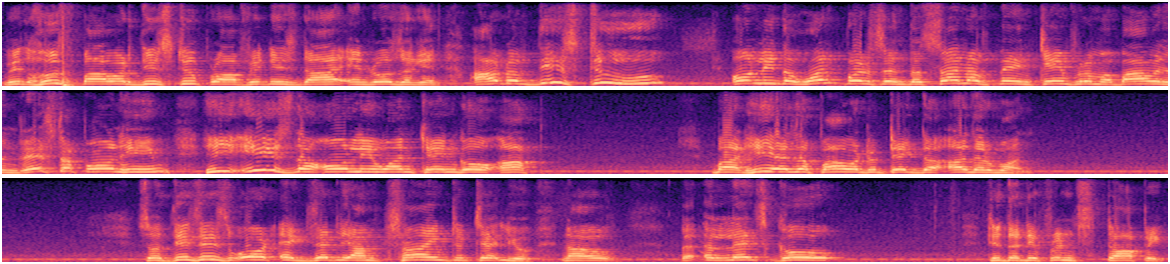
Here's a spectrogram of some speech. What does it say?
with whose power these two prophets died and rose again. Out of these two, only the one person, the Son of Man, came from above and rest upon him. He is the only one can go up. But he has the power to take the other one. So this is what exactly I'm trying to tell you. Now uh, let's go to the different topic.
